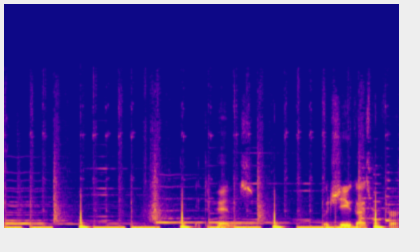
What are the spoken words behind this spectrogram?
It depends. Which do you guys prefer?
